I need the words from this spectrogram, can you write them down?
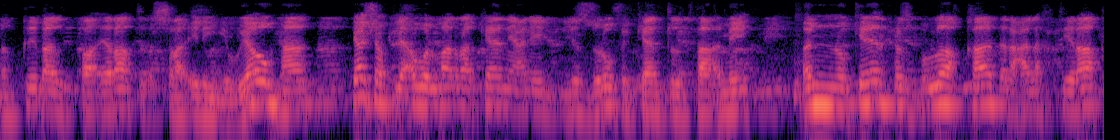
من قبل الطائرات الإسرائيلية ويومها كشف لأول مرة كان يعني للظروف اللي كانت القائمة أنه كان حزب الله قادر على اختراق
